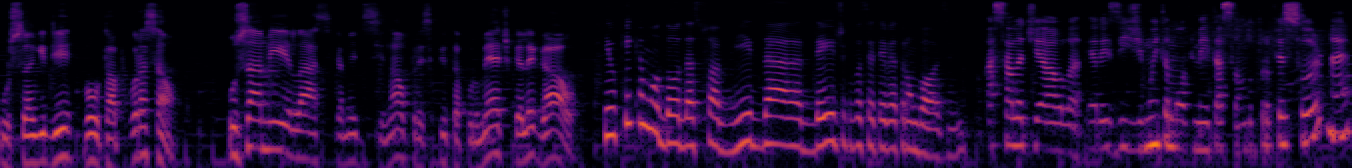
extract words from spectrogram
o sangue de voltar para o coração. Usar a meia elástica medicinal prescrita por médico é legal. E o que, que mudou da sua vida desde que você teve a trombose? A sala de aula ela exige muita movimentação do professor, né?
